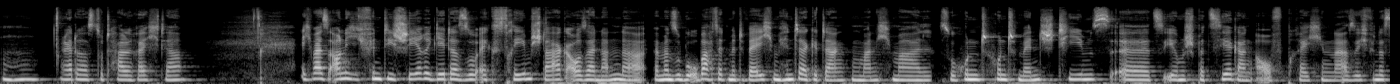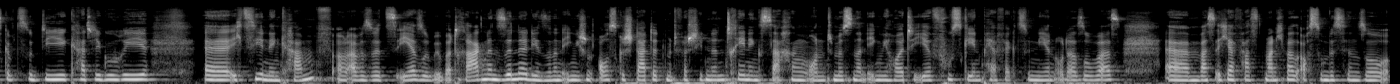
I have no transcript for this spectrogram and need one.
Mhm. Ja, du hast total recht, ja. Ich weiß auch nicht, ich finde, die Schere geht da so extrem stark auseinander. Wenn man so beobachtet, mit welchem Hintergedanken manchmal so Hund-Hund-Mensch-Teams äh, zu ihrem Spaziergang aufbrechen. Also ich finde, es gibt so die Kategorie, äh, ich ziehe in den Kampf, aber so jetzt eher so im übertragenen Sinne. Die sind dann irgendwie schon ausgestattet mit verschiedenen Trainingssachen und müssen dann irgendwie heute ihr Fußgehen perfektionieren oder sowas. Ähm, was ich ja fast manchmal auch so ein bisschen so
